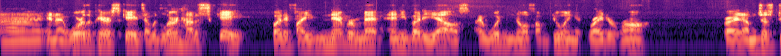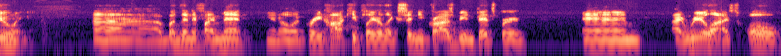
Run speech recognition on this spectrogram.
uh, and I wore the pair of skates, I would learn how to skate. But if I never met anybody else, I wouldn't know if I'm doing it right or wrong. Right? I'm just doing it. Uh, but then if I met, you know, a great hockey player like Sidney Crosby in Pittsburgh, and I realized, oh,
